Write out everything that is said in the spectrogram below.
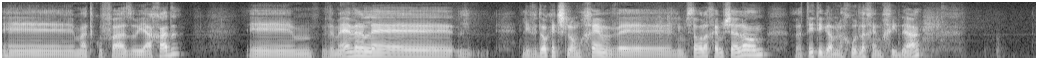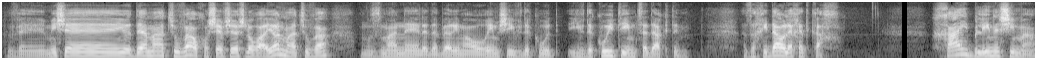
אה, מהתקופה הזו יחד. אה, ומעבר ל... לבדוק את שלומכם ולמסור לכם שלום, רציתי גם לחוד לכם חידה. ומי שיודע מה התשובה או חושב שיש לו רעיון מה התשובה, מוזמן לדבר עם ההורים שיבדקו איתי אם צדקתם. אז החידה הולכת כך: חי בלי נשימה,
